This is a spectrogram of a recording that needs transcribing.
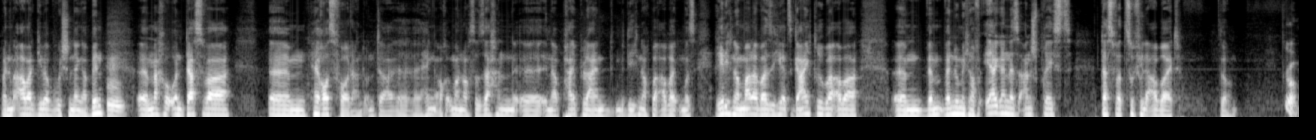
bei einem Arbeitgeber, wo ich schon länger bin, Mhm. äh, mache. Und das war ähm, herausfordernd. Und da äh, hängen auch immer noch so Sachen äh, in der Pipeline, mit die ich noch bearbeiten muss. Rede ich normalerweise hier jetzt gar nicht drüber, aber ähm, wenn, wenn du mich auf Ärgernis ansprichst, das war zu viel Arbeit. So. Ja.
